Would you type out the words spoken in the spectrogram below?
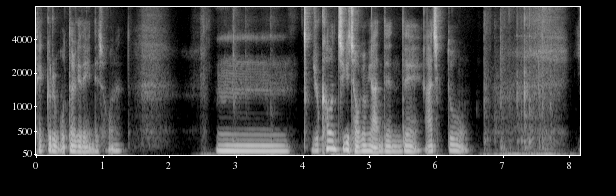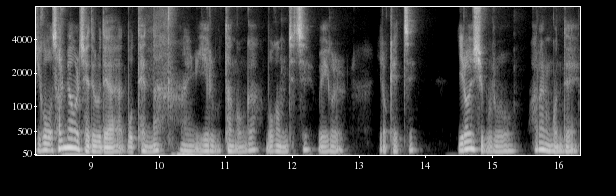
댓글을 못 달게 돼 있는데 저거는 음 육하 원칙이 적용이 안 되는데 아직도 이거 설명을 제대로 내가 못했나? 아니면 이해를 못한 건가? 뭐가 문제지? 왜 이걸 이렇게 했지? 이런 식으로 하라는 건데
